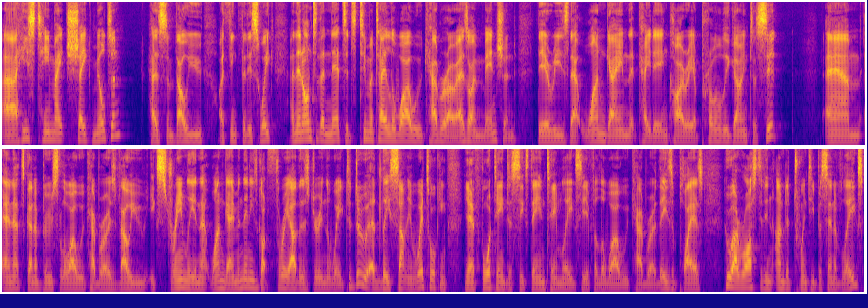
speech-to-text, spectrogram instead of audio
Uh, his teammate, Shake Milton, has some value, I think, for this week. And then onto the Nets, it's Timothé Luwawu-Cabarrot. As I mentioned, there is that one game that KD and Kyrie are probably going to sit. Um, and that's going to boost Luwawu-Cabarrot's value extremely in that one game. And then he's got three others during the week to do at least something. But we're talking, you know, 14 to 16 team leagues here for Luwawu-Cabarrot. These are players who are rostered in under 20% of leagues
